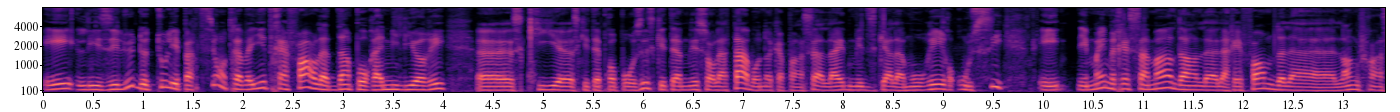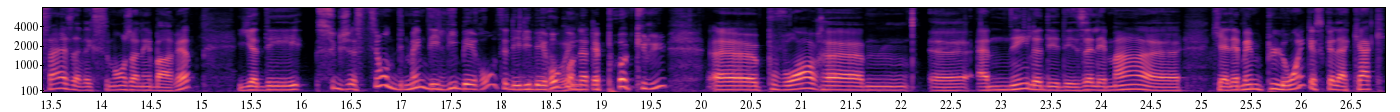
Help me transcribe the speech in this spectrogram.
et les élus de tous les partis ont travaillé très fort là-dedans pour améliorer euh, ce, qui, euh, ce qui était proposé, ce qui était amené sur la table. On n'a qu'à penser à l'aide médicale à mourir aussi. Et, et même récemment, dans la, la réforme de la langue française avec Simon Jolin Barrette, il y a des suggestions, même des libéraux, sais, des libéraux Ah oui. qu'on n'aurait pas cru euh, pouvoir euh, euh, amener là, des, des éléments qui allaient même plus loin que ce que la CAQ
